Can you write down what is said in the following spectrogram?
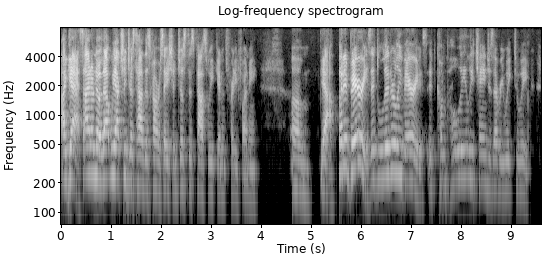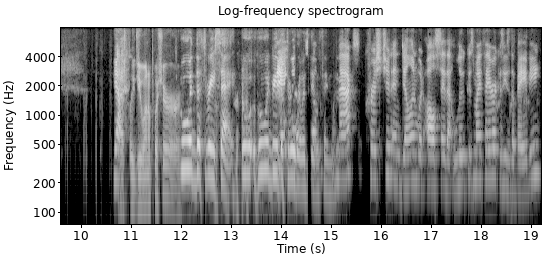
I guess. I don't know that we actually just had this conversation just this past weekend. It's pretty funny. Um, yeah, but it varies. It literally varies. It completely changes every week to week. Yeah. Ashley, do you want to push her or who would the three say? who who would be the three that would say the same way? Max, Christian, and Dylan would all say that Luke is my favorite because he's the baby,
